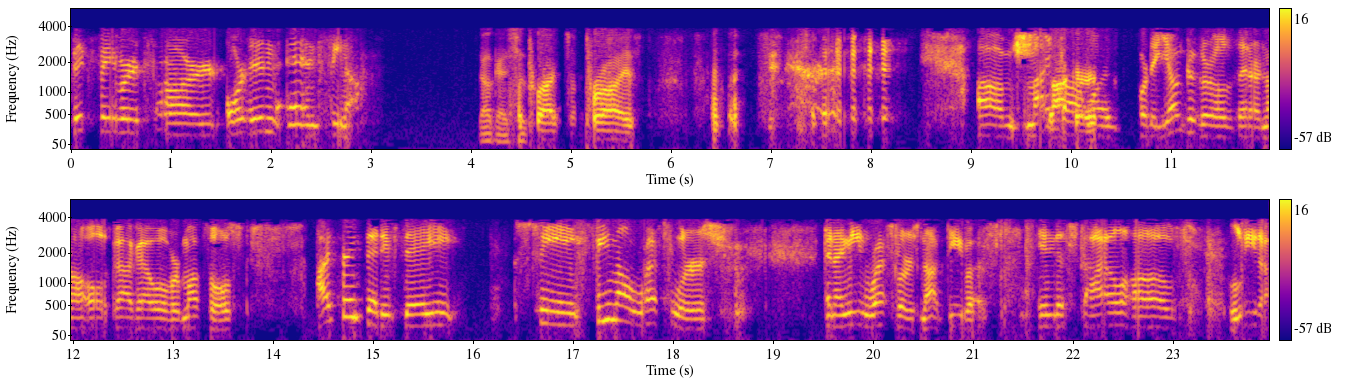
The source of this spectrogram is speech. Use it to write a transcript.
big favorites are Orton and Cena. Okay, so surprise, surprise. um, my Shocker. thought was for the younger girls that are not all gaga over muscles. I think that if they see female wrestlers, and I mean wrestlers, not divas, in the style of Lita,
